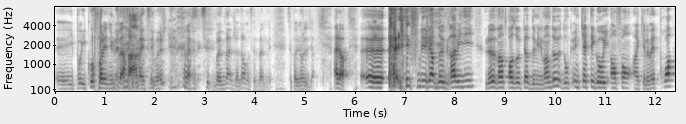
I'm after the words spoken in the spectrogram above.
Et ils courent pour aller nulle part. Arrête, c'est moche. c'est une bonne vanne, j'adore cette vanne, mais c'est pas bien de le dire. Alors, euh, les foulées vertes de Gravity le 23 octobre 2022. Donc, une catégorie enfant 1 km 3,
